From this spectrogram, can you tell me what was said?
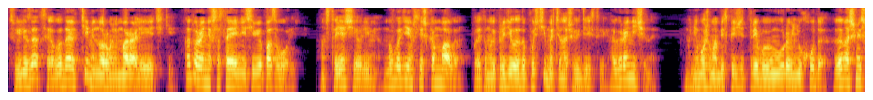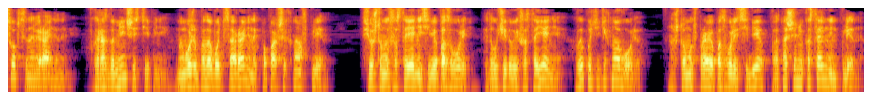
Цивилизации обладают теми нормами морали и этики, которые они в состоянии себе позволить. В настоящее время мы владеем слишком малым, поэтому и пределы допустимости наших действий ограничены. Мы не можем обеспечить требуемый уровень ухода за нашими собственными ранеными. В гораздо меньшей степени мы можем позаботиться о раненых, попавших к нам в плен. Все, что мы в состоянии себе позволить, это, учитывая их состояние, выпустить их на волю. Но что мы вправе позволить себе по отношению к остальным пленным?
